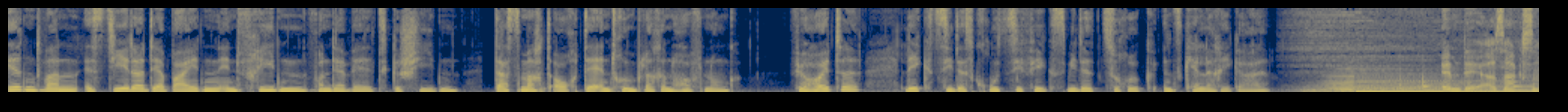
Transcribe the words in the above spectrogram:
Irgendwann ist jeder der beiden in Frieden von der Welt geschieden. Das macht auch der Entrümplerin Hoffnung. Für heute legt sie das Kruzifix wieder zurück ins Kellerregal. MDR Sachsen.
